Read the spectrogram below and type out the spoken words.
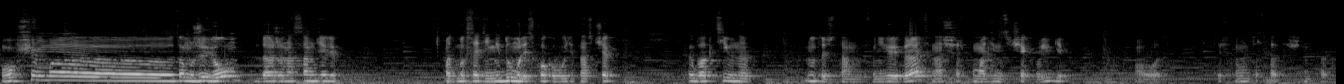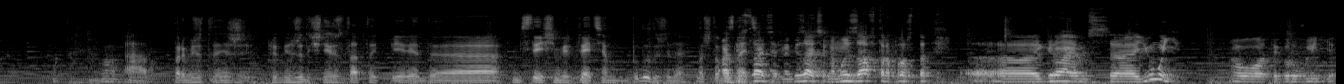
В общем, э, там живем, даже на самом деле. Вот мы, кстати, не думали, сколько будет нас человек как бы активно, ну, то есть там в нее играть. У нас сейчас, по-моему, 11 человек в лиге. Вот. То есть, ну, достаточно так. А промежуточные, промежуточные результаты перед э, следующим мероприятием будут уже, да? Ну, чтобы обязательно, знать. Обязательно, Мы завтра просто э, играем с э, Юмой, вот, игру в лиге.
